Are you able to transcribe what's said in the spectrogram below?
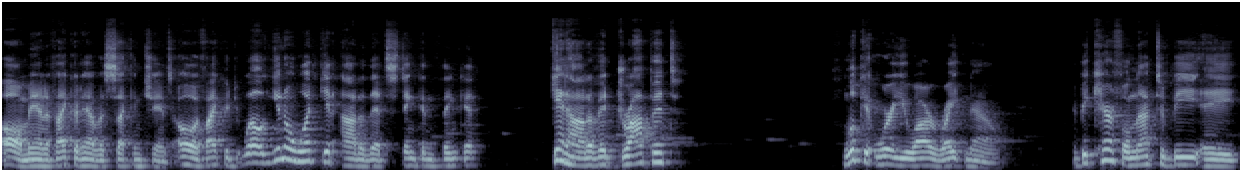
Oh, man, if I could have a second chance. Oh, if I could. Well, you know what? Get out of that stinking thinking. Get out of it. Drop it. Look at where you are right now and be careful not to be a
